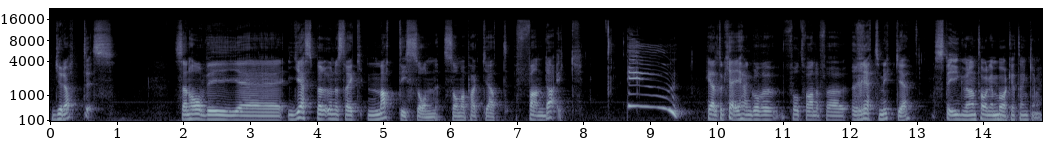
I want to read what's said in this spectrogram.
Grattis. Sen har vi eh, Jesper Mattisson som har packat van Dijk. Helt okej, han går väl fortfarande för rätt mycket. Stig väl antagligen bak, jag tänker mig.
